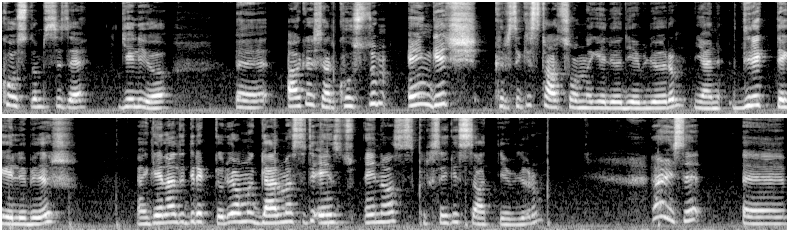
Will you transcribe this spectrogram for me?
Kostüm size geliyor. Ee, arkadaşlar kostüm en geç 48 saat sonra geliyor diye biliyorum. Yani direkt de gelebilir. Yani genelde direkt geliyor ama gelmezse de en, en az 48 saat diye biliyorum. Her neyse ee,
